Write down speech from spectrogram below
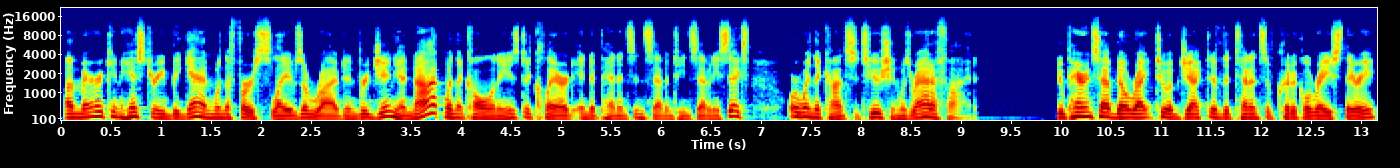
American history began when the first slaves arrived in Virginia, not when the colonies declared independence in 1776 or when the Constitution was ratified. Do parents have no right to object if the tenets of critical race theory,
